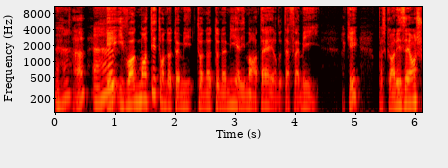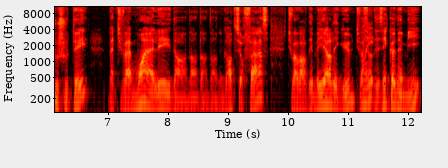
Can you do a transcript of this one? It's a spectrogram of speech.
Uh-huh. Hein, uh-huh. Et ils vont augmenter ton autonomie, ton autonomie alimentaire de ta famille. OK? Parce qu'en les ayant chouchoutés, ben, tu vas moins aller dans, une grande surface, tu vas avoir des meilleurs légumes, tu vas faire des économies,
